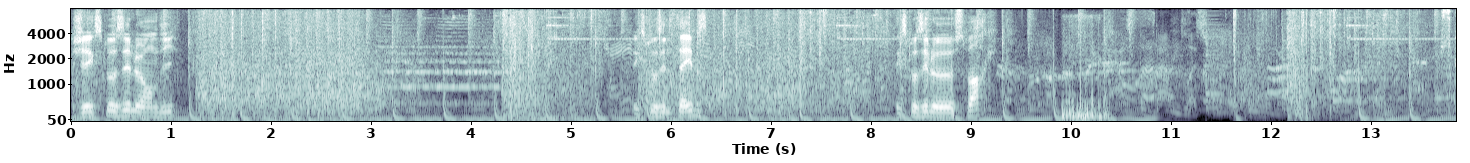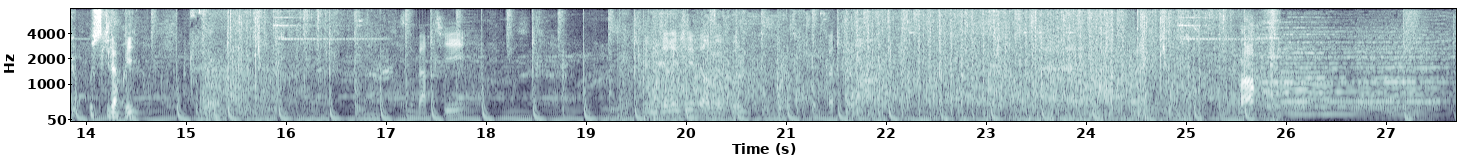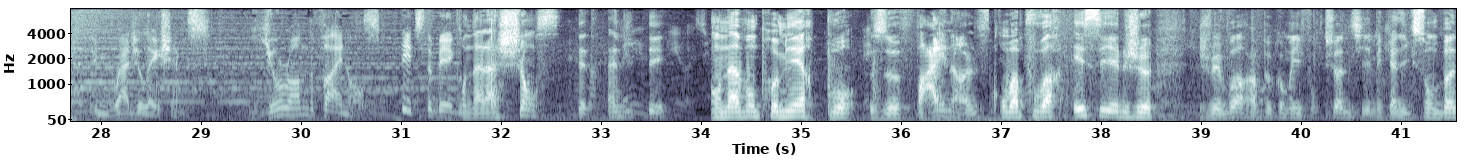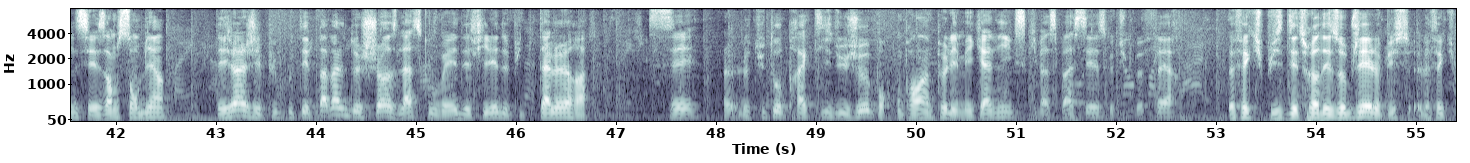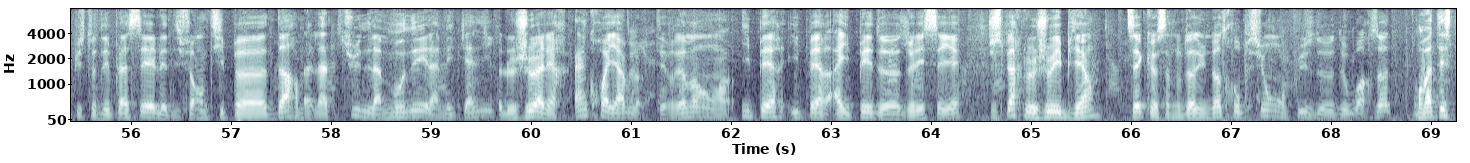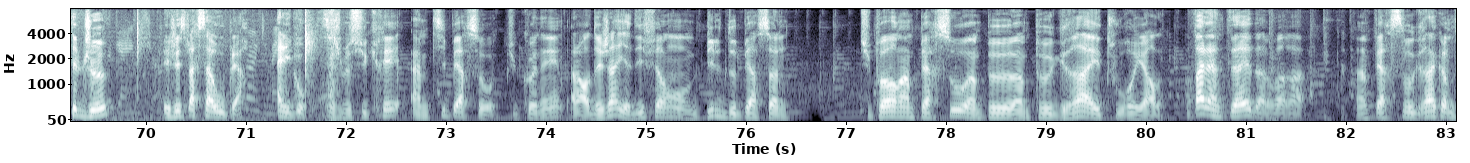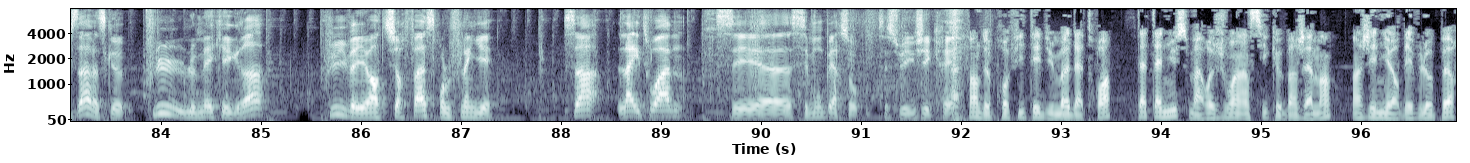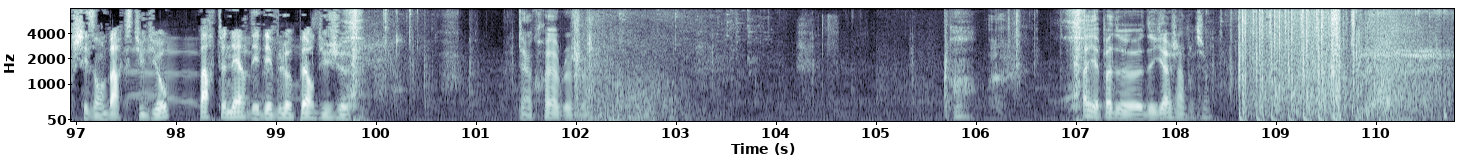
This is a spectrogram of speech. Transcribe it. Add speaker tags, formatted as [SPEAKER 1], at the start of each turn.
[SPEAKER 1] J'ai explosé le handi. J'ai explosé le Tabes. J'ai explosé le Spark. Ce que- Ce qu'il a pris.
[SPEAKER 2] C'est parti. Je vais me diriger vers le pôle. Pas loin.
[SPEAKER 3] Mort
[SPEAKER 4] Congratulations. You're on the finals. It's the big
[SPEAKER 1] On a la chance d'être invité en avant-première pour The Finals. On va pouvoir essayer le jeu. Je vais voir un peu comment il fonctionne, si les mécaniques sont bonnes, si les armes sont bien. Déjà, j'ai pu goûter pas mal de choses. Là, ce que vous voyez défiler depuis tout à l'heure, c'est euh, le tuto practice du jeu pour comprendre un peu les mécaniques, ce qui va se passer, ce que tu peux faire. Le fait que tu puisses détruire des objets, le, le fait que tu puisses te déplacer, les différents types euh, d'armes, la thune, la monnaie, la mécanique. Le jeu a l'air incroyable. T'es vraiment hyper, hyper hypé de, de l'essayer. J'espère que le jeu est bien. Sais que ça nous donne une autre option en plus de, de Warzone. On va tester le jeu et j'espère que ça va vous plaire. Allez, go Je me suis créé un petit perso, tu connais. Alors déjà, il y a différents builds de personnes. Tu peux avoir un perso un peu, un peu gras et tout, regarde. Pas l'intérêt d'avoir un, perso gras comme ça, parce que plus le mec est gras, plus il va y avoir de surface pour le flinguer. Ça, Light One, c'est euh, c'est mon perso. C'est celui que j'ai créé.
[SPEAKER 5] Afin de profiter du mode A3, Tatanus m'a rejoint ainsi que Benjamin, ingénieur développeur chez Embark Studio, partenaire des développeurs du jeu.
[SPEAKER 1] C'est incroyable le jeu. Oh. Ah, y a pas de dégâts, j'ai l'impression.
